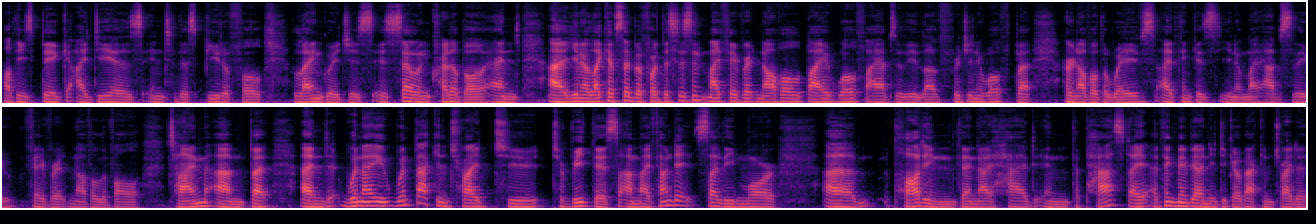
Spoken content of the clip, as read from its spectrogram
all these big ideas into this beautiful language is is so incredible. And uh, you know, like I've said before, this isn't my favorite novel by Woolf. I absolutely love Virginia Woolf, but her novel The Waves, I think, is you know my absolute favorite novel of all time. Um, but and when I went back and tried to to read this, um, I found it slightly more um, plotting than I had in the past. I, I think maybe I need to go back and try to,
